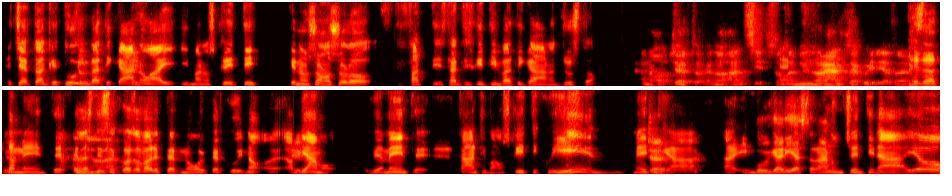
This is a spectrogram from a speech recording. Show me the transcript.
E certo anche tu in. Vaticano hai i manoscritti che non sono solo fatti, stati scritti in Vaticano, giusto? Ah, No, certo che no, anzi, sono Eh. una minoranza quelli. Esattamente. E la stessa cosa vale per noi, per cui no, eh, Sì. abbiamo ovviamente eh, tanti manoscritti qui, metti Certo. a, a- in Bulgaria saranno un centinaio,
